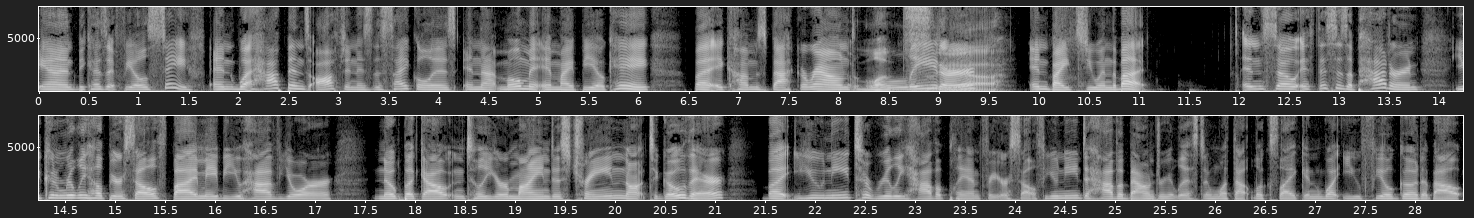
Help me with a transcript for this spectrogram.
and because it feels safe. And what happens often is the cycle is in that moment it might be okay, but it comes back around Months later Yeah. and bites you in the butt. And so if this is a pattern, you can really help yourself by maybe you have your notebook out until your mind is trained not to go there, but you need to really have a plan for yourself. You need to have a boundary list and what that looks like and what you feel good about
